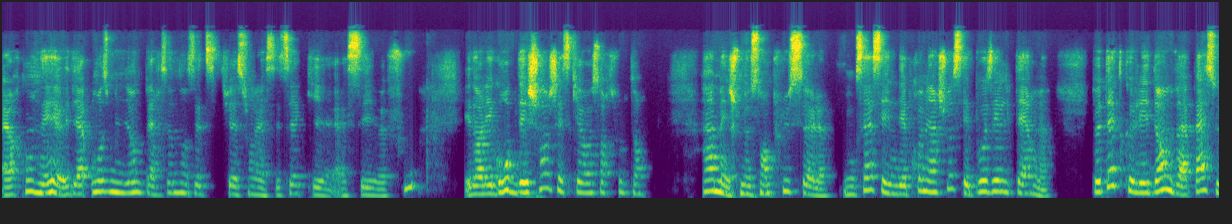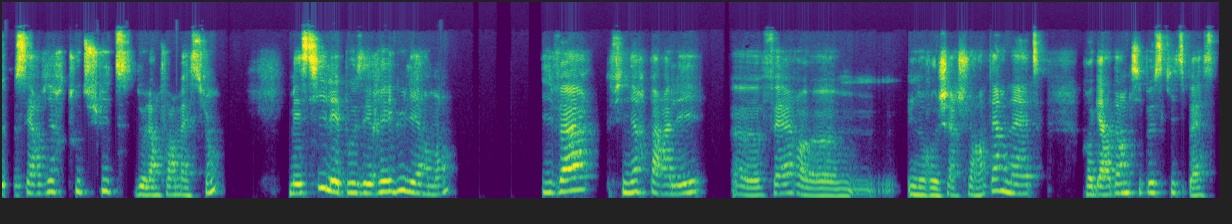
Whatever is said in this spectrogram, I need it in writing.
alors qu'on est, il y a 11 millions de personnes dans cette situation-là. C'est ça qui est assez euh, fou. Et dans les groupes d'échange, c'est ce qui ressort tout le temps. Ah, mais je me sens plus seule. Donc ça, c'est une des premières choses, c'est poser le terme. Peut-être que l'aidant ne va pas se servir tout de suite de l'information, mais s'il est posé régulièrement, il va finir par aller euh, faire euh, une recherche sur Internet, regarder un petit peu ce qui se passe.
